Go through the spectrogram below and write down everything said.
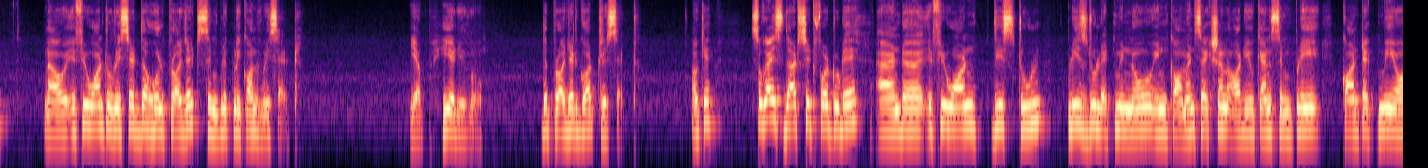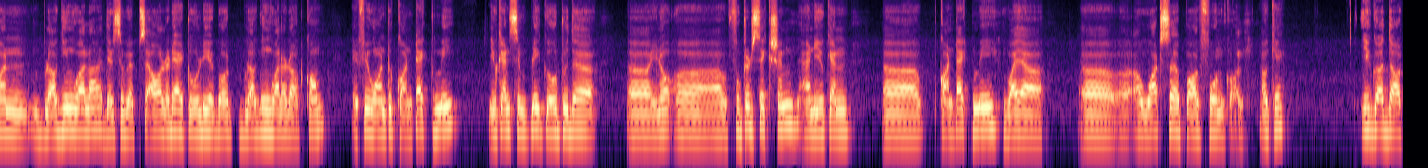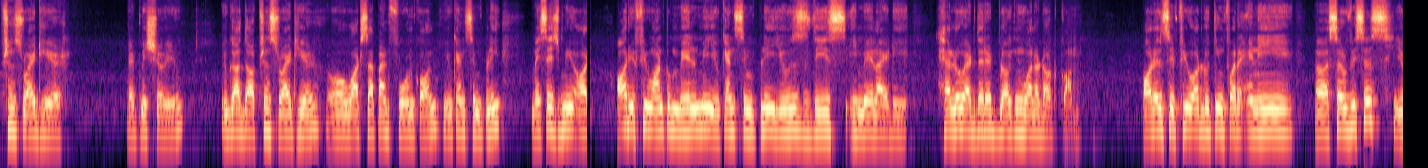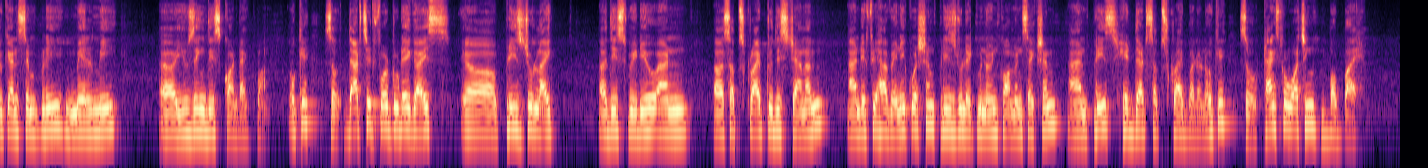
Now if you want to reset the whole project simply click on reset. Yep here you go. The project got reset okay? So guys that's it for today. And uh, if you want this tool please do let me know in comment section or you can simply contact me on bloggingwala. There's a website already i told you about bloggingwala.com if you want to contact me you can simply go to the you know uh, footer section and you can uh, contact me via a whatsapp or phone call okay? You got the options right here. Let me show you. You got the options right here or whatsapp and phone call. You can simply message me or or if you want to mail me you can simply use this email id hello at the rate bloggingwala.com or else if you are looking for any uh, services you can simply mail me uh, using this contact one. Okay? So that's it for today guys. Uh, please do like uh, this video and uh, subscribe to this channel. And if you have any question please do let me know in comment section. And please hit that subscribe button. Okay? So thanks for watching. Bye bye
